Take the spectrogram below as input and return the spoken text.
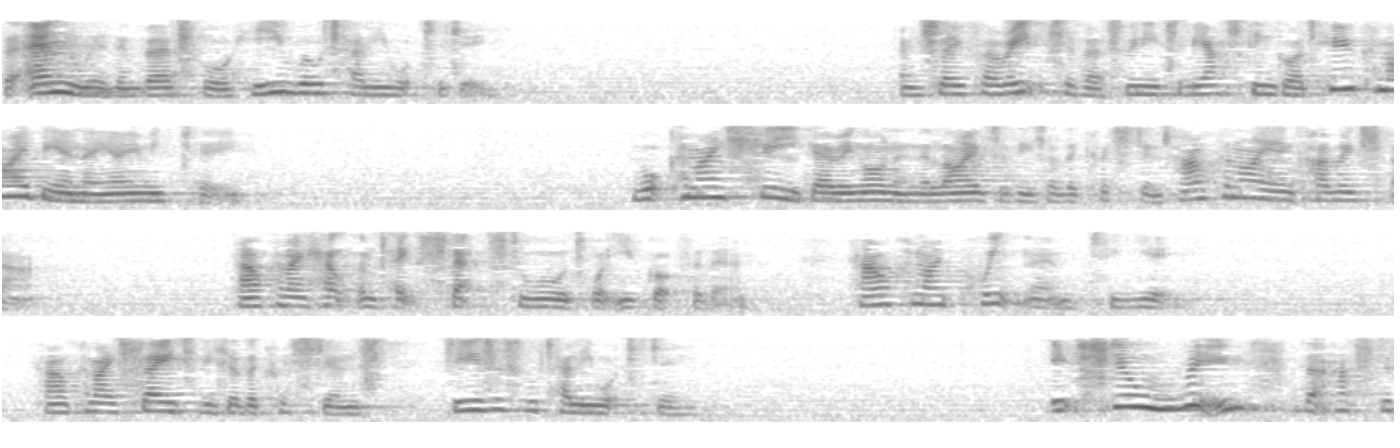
that end with, in verse 4, He will tell you what to do. And so for each of us, we need to be asking God, who can I be a Naomi to? What can I see going on in the lives of these other Christians? How can I encourage that? How can I help them take steps towards what you've got for them? How can I point them to you? How can I say to these other Christians, Jesus will tell you what to do? It's still Ruth that has to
